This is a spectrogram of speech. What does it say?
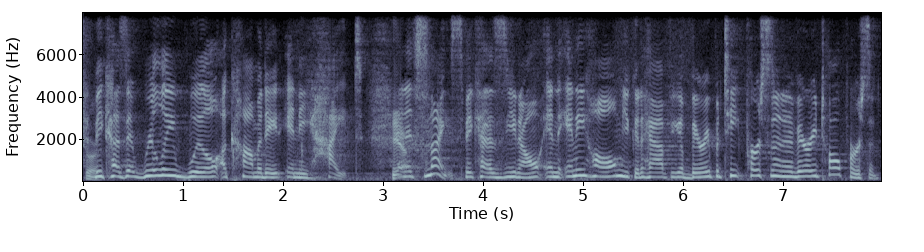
Sure. because it really will accommodate any height. And it's nice because, you know, in any home, you could have a very petite person and a very tall person.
